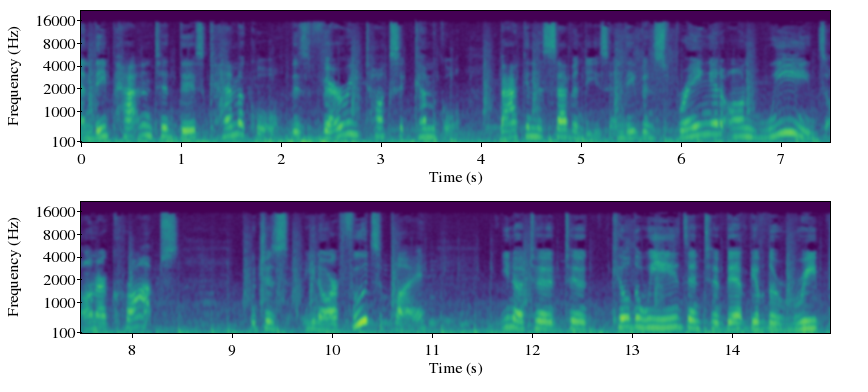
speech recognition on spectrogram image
and they patented this chemical, this very toxic chemical, back in the 70s, and they've been spraying it on weeds on our crops, which is, you know, our food supply, you know, to, to kill the weeds and to be, be able to reap,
